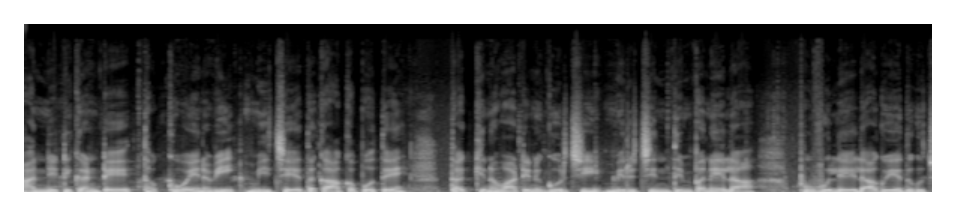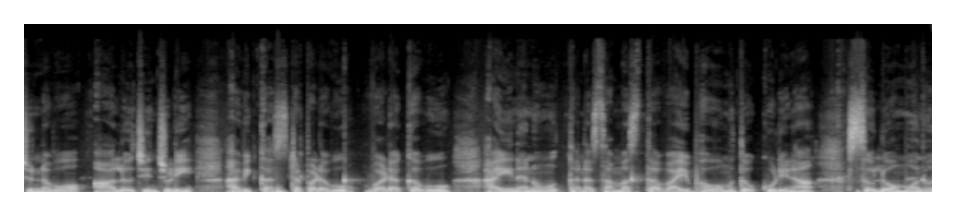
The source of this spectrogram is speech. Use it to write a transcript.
అన్నిటికంటే తక్కువైనవి మీ చేత కాకపోతే తక్కిన వాటిని గూర్చి మీరు చింతింపనేలా పువ్వులేలాగు ఎదుగుచున్నవో ఆలోచించుడి. అవి కష్టపడవు వడకవు. అయినను తన సమస్త వైభవముతో కూడిన సొలోమోను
